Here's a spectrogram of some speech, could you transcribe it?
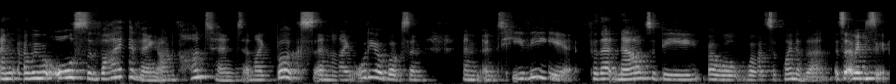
and, and we were all surviving on content and like books and like audiobooks and and and tv for that now to be oh well what's the point of that it's i mean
